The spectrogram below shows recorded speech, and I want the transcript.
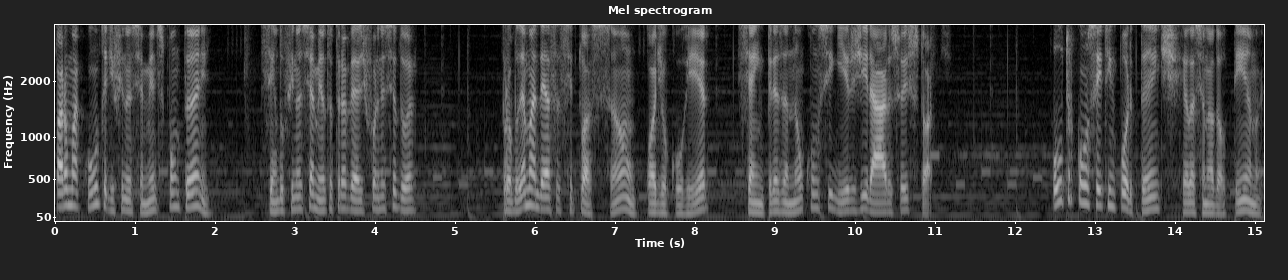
para uma conta de financiamento espontâneo, sendo o financiamento através de fornecedor. O problema dessa situação pode ocorrer se a empresa não conseguir girar o seu estoque. Outro conceito importante relacionado ao tema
